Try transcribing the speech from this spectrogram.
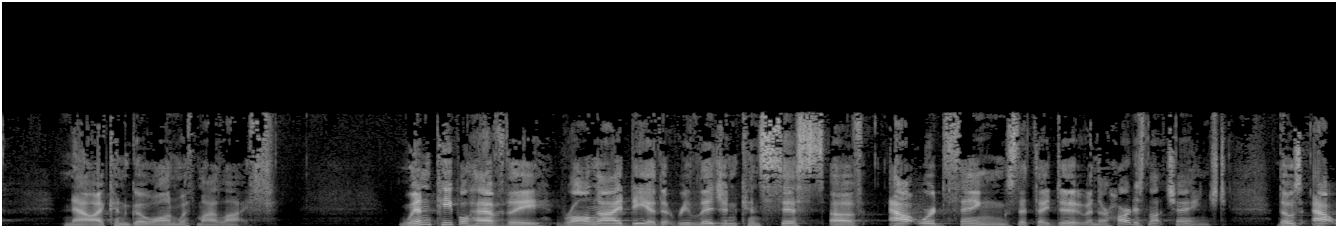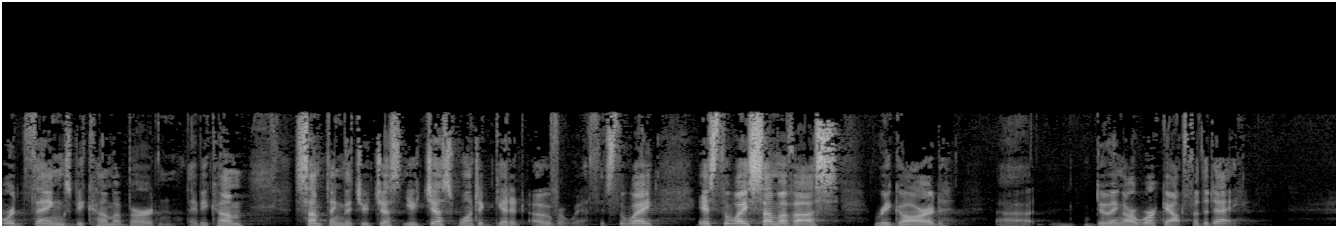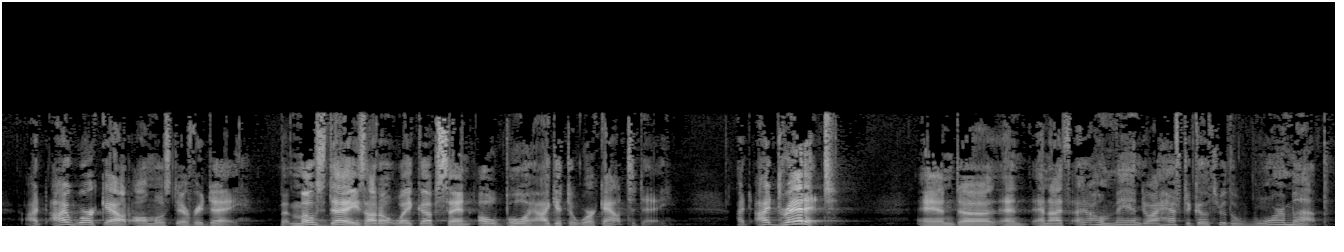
Now I can go on with my life when people have the wrong idea that religion consists of outward things that they do and their heart is not changed, those outward things become a burden. They become something that you just you just want to get it over with. It's the way it's the way some of us regard uh, doing our workout for the day. I, I work out almost every day, but most days I don't wake up saying, "Oh boy, I get to work out today." I, I dread it. And, uh, and, and I oh man, do I have to go through the warm up?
